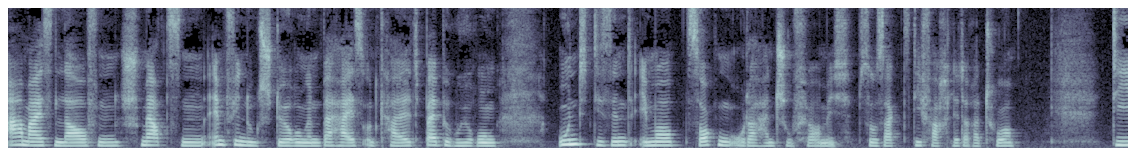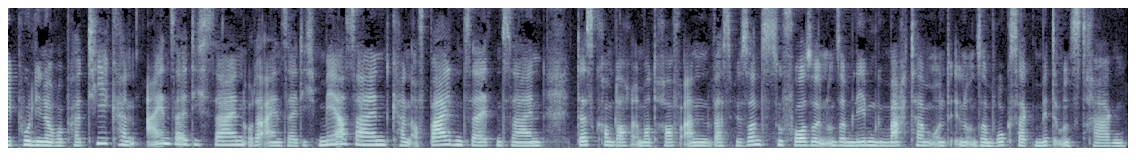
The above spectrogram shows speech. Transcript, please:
Ameisenlaufen, Schmerzen, Empfindungsstörungen bei heiß und kalt, bei Berührung. Und die sind immer socken- oder handschuhförmig, so sagt die Fachliteratur. Die Polyneuropathie kann einseitig sein oder einseitig mehr sein, kann auf beiden Seiten sein. Das kommt auch immer darauf an, was wir sonst zuvor so in unserem Leben gemacht haben und in unserem Rucksack mit uns tragen.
